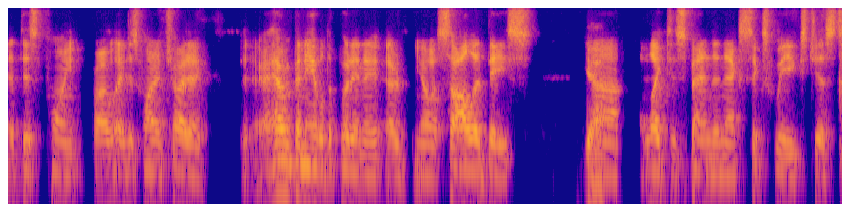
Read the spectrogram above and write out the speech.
at this point, probably I just want to try to. I haven't been able to put in a, a you know a solid base. Yeah, uh, I'd like to spend the next six weeks just,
